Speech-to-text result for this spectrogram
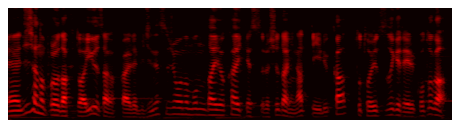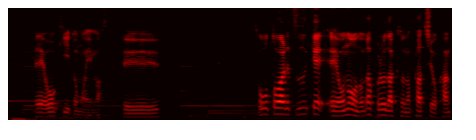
えー、自社のプロダクトはユーザーが抱えるビジネス上の問題を解決する手段になっているかと問い続けていることが、えー、大きいと思います。へえそう問われ続け、えー、各々がプロダクトの価値を考え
